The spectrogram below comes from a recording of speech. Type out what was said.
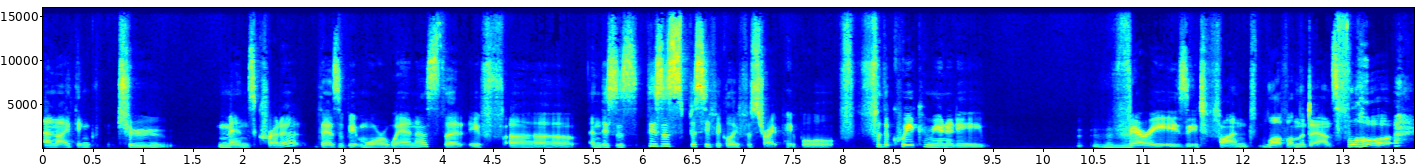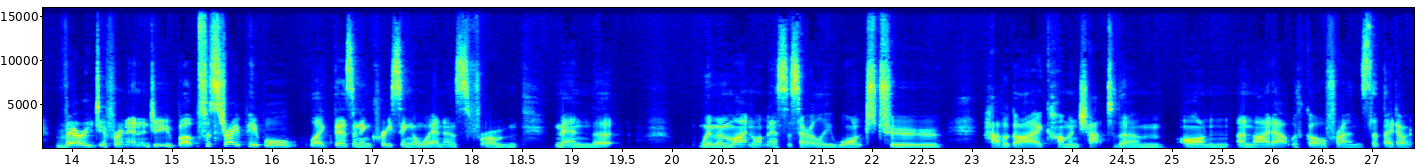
And I think to men's credit, there's a bit more awareness that if, uh, and this is this is specifically for straight people, for the queer community, very easy to find love on the dance floor, very different energy. But for straight people, like there's an increasing awareness from men that women might not necessarily want to have a guy come and chat to them on a night out with girlfriends that they don't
